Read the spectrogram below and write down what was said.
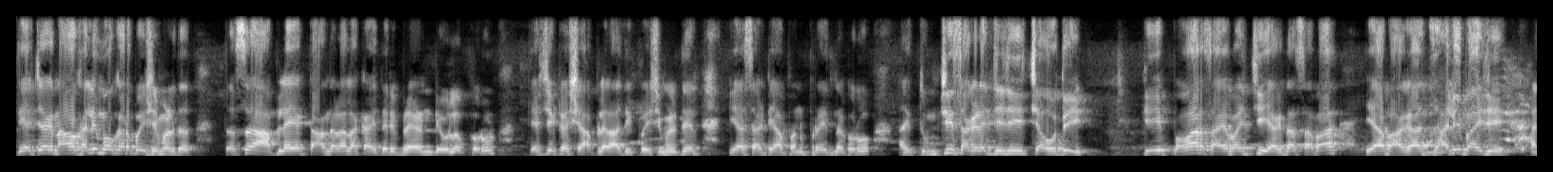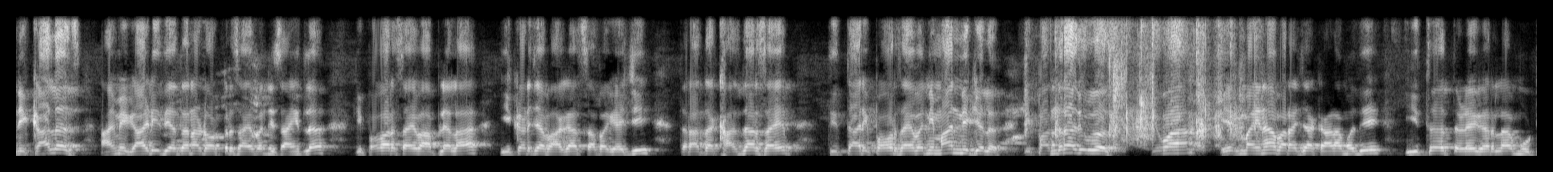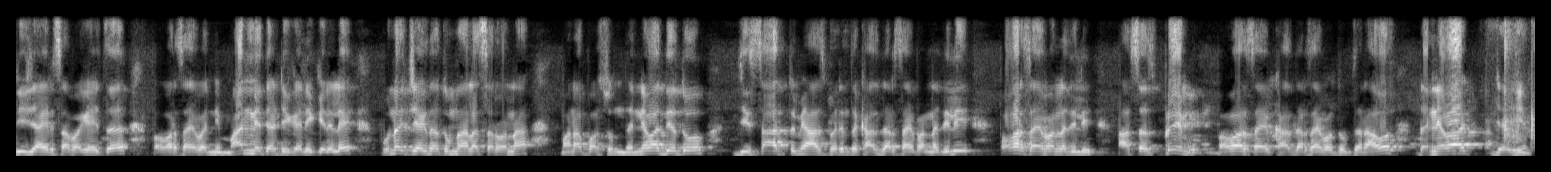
त्याच्या नावाखाली मोकार पैसे मिळतात. तसं आपल्या एक तांदळाला काहीतरी ब्रँड डेव्हलप करून त्याचे कसे आपल्याला अधिक पैसे मिळतील यासाठी आपण प्रयत्न करू. आणि तुमची सगळ्यांची जी इच्छा होती की पवार साहेबांची एकदा सभा या भागात झाली पाहिजे. आणि कालच आम्ही गाडी देताना डॉक्टर साहेबांनी सांगितलं की पवार साहेब आपल्याला इकडच्या भागात सभा घ्यायची. तर आता खासदार साहेब ती तारीख पवार साहेबांनी मान्य केलं की पंधरा दिवस किंवा एक महिनाभराच्या काळामध्ये इथं तळेघरला मोठी जाहीर सभा घ्यायचं. पवार साहेबांनी मान्य त्या ठिकाणी केलेलं आहे. पुनश्च एकदा तुम्हाला सर्वांना मनापासून धन्यवाद देतो. जी साथ तुम्ही आजपर्यंत खासदार साहेबांना दिली पवार साहेबांना दिली असंच प्रेम पवार साहेब खासदार साहेबां तुमचं राहावं. धन्यवाद. जय हिंद.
